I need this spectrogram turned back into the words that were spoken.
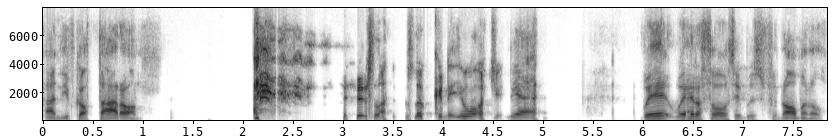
and you've got that on. Like looking at you watching, yeah. Where where I thought it was phenomenal,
